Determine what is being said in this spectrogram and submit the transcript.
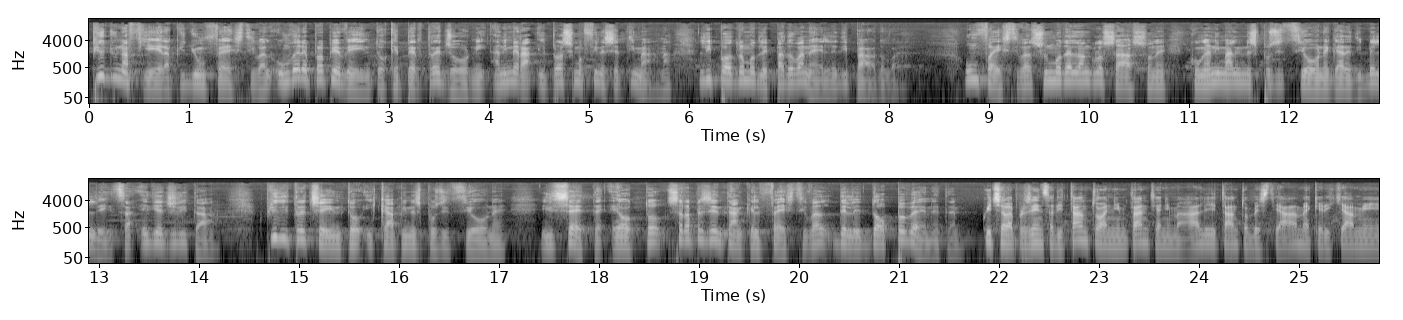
Più di una fiera, più di un festival, un vero e proprio evento che per tre giorni animerà il prossimo fine settimana l'ippodromo delle Padovanelle di Padova un festival sul modello anglosassone con animali in esposizione, gare di bellezza e di agilità. Più di 300 i capi in esposizione. Il 7 e 8 sarà presente anche il Festival delle DOP Venete. Qui c'è la presenza di tanto, tanti animali, tanto bestiame che richiami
